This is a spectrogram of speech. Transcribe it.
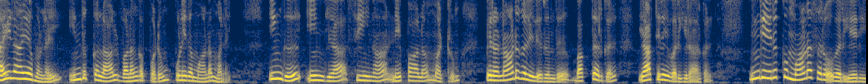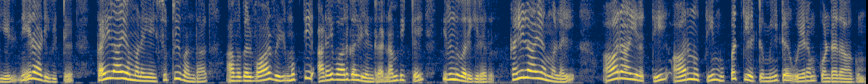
கைலாய மலை இந்துக்களால் வணங்கப்படும் புனிதமான மலை. இங்கு இந்தியா சீனா நேபாளம் மற்றும் பிற நாடுகளிலிருந்து பக்தர்கள் யாத்திரை வருகிறார்கள். இங்கு இருக்கும் மானசரோவர் ஏரியில் நீராடிவிட்டு கைலாய மலையை சுற்றி வந்தால் அவர்கள் வாழ்வில் முக்தி அடைவார்கள் என்ற நம்பிக்கை இருந்து வருகிறது. கைலாய மலை ஆறாயிரத்தி அறுநூத்தி முப்பத்தி எட்டு மீட்டர் உயரம் கொண்டதாகும்.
